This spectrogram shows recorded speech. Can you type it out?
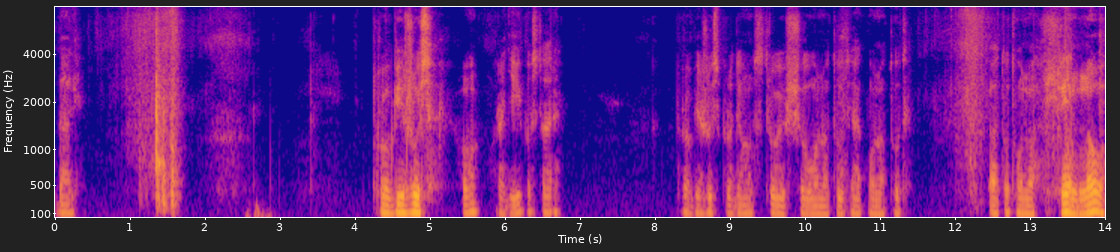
далі. Пробіжусь. О, радійко старе. Пробіжусь, продемонструю, що воно тут, як воно тут. А тут воно хреново.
